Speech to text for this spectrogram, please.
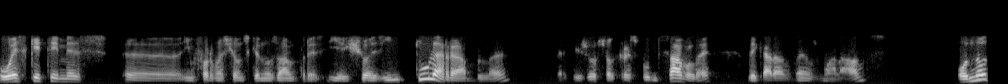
o és que té més eh, informacions que nosaltres, i això és intolerable, perquè jo sóc responsable de cara als meus malalts, o no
